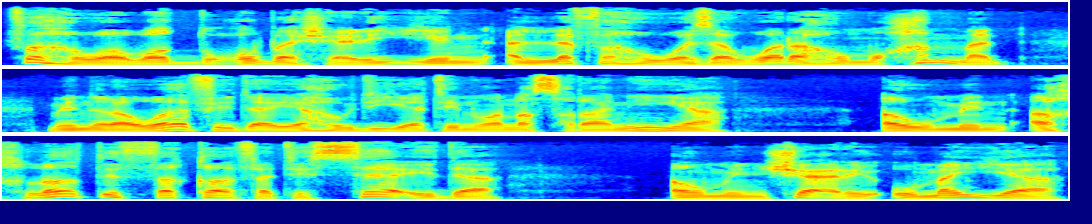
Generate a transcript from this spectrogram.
فهو وضع بشري ألفه وزوره محمد من روافد يهودية ونصرانية أو من أخلاط الثقافة السائدة أو من شعر أمية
